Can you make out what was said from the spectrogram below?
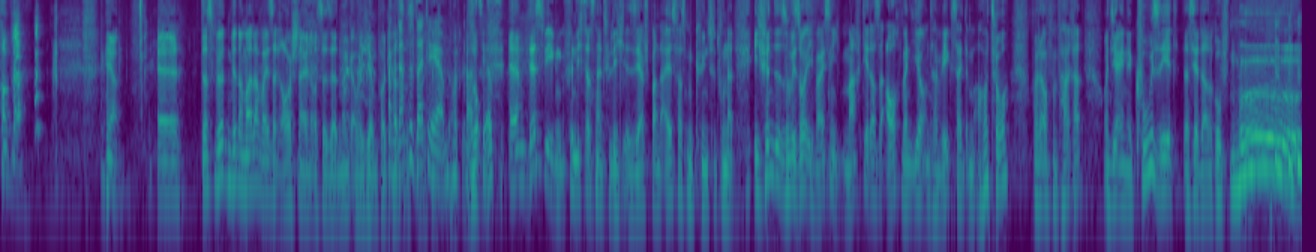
Hoppla. Ja. Äh, das würden wir normalerweise rausschneiden aus der Sendung, aber hier im Podcast. Aber dafür seid ihr ja im. Podcast so. jetzt. Ähm, deswegen finde ich das natürlich sehr spannend, alles was mit Kühen zu tun hat. Ich finde sowieso, ich weiß nicht, macht ihr das auch, wenn ihr unterwegs seid im Auto oder auf dem Fahrrad und ihr eine Kuh seht, dass ihr dann ruft, Muh.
